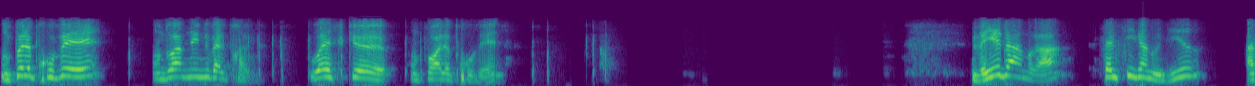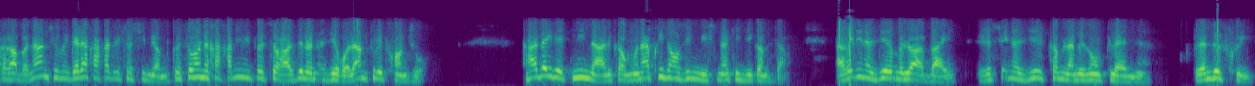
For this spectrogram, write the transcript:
On peut le prouver, on doit amener une nouvelle preuve. Où est-ce que on pourra le prouver? Veyeda Amra, celle-ci vient nous dire, Al Rabbanan, que selon les Chachamim, il peut se raser le Nazir Olam tous les 30 jours. Hadaidet Ninan, comme on a appris dans une Mishnah qui dit comme ça. Areli Nazir Melo. Je suis Nazir comme la maison pleine, pleine de fruits.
